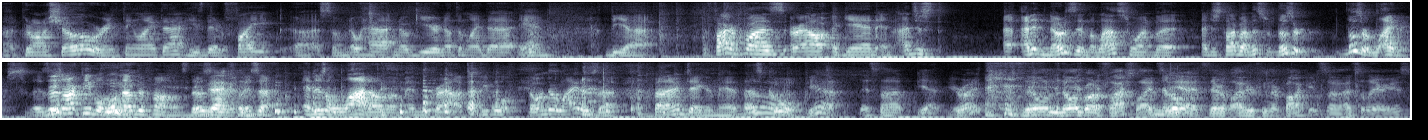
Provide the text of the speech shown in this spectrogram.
uh, to put on a show or anything like that. He's there to fight. Uh, so no hat, no gear, nothing like that. Yeah. And the uh, the Fireflies are out again, and I just I, I didn't notice it in the last one, but I just thought about this one. Those are those are lighters. Those, those aren't people holding up their phones. Those Exactly. are there's a, and there's a lot of them in the crowd. People throwing their lighters up. But Undertaker, man, that's oh, cool. Yeah, that's not. Yeah, you're right. No one, no one brought a flashlight, so yeah, it's their lighter from their pocket. So that's hilarious.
